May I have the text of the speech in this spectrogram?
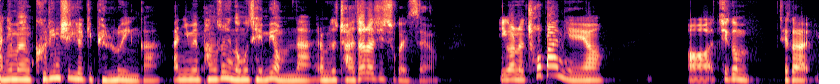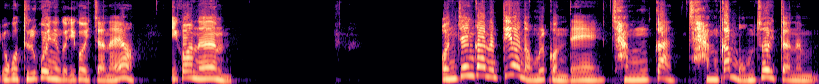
아니면 그림 실력이 별로인가? 아니면 방송이 너무 재미없나? 이러면서 좌절하실 수가 있어요. 이거는 초반이에요. 어, 지금 제가 요거 들고 있는 거 이거 있잖아요. 이거는 언젠가는 뛰어넘을 건데 잠깐 잠깐 멈춰 있다는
